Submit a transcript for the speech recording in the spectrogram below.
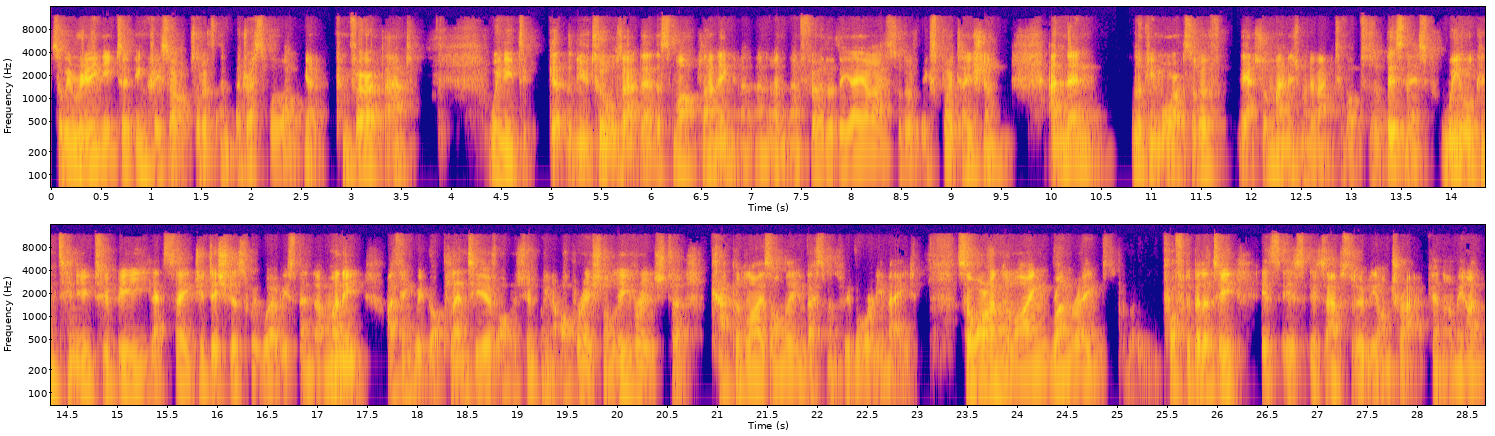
So we really need to increase our sort of addressable, you know, convert that. We need to get the new tools out there, the smart planning, and, and, and further the AI sort of exploitation. And then looking more at sort of the actual management of active ops as a business, we will continue to be, let's say, judicious with where we spend our money. I think we've got plenty of opportunity, you know, operational leverage to capitalize on the investments we've already made. So our underlying run rate profitability is is is absolutely on track. And I mean, I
